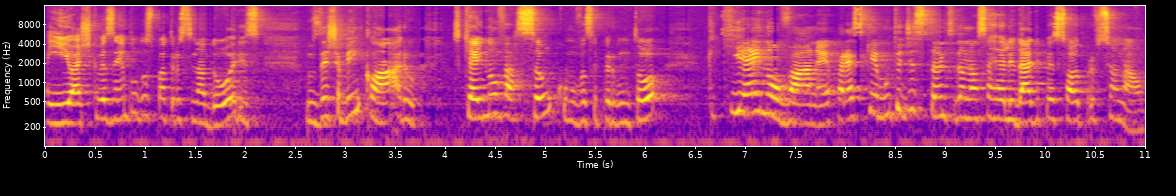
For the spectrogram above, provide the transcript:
E eu acho que o exemplo dos patrocinadores nos deixa bem claro que a inovação, como você perguntou, o que, que é inovar, né? Parece que é muito distante da nossa realidade pessoal e profissional.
